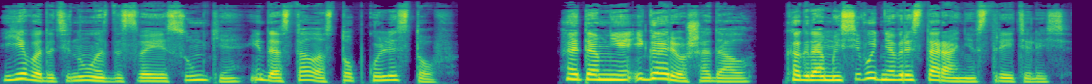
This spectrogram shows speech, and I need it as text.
Ева дотянулась до своей сумки и достала стопку листов. Это мне Игорёша дал, когда мы сегодня в ресторане встретились.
